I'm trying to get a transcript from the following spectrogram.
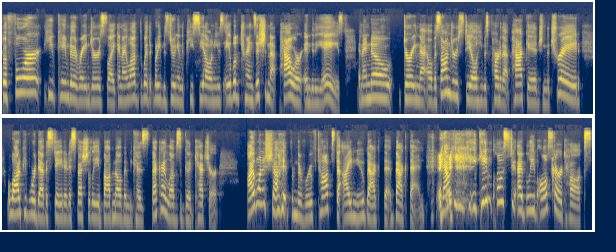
before he came to the Rangers, like, and I loved what, what he was doing in the PCL, and he was able to transition that power into the A's. And I know during that Elvis Andrus deal, he was part of that package and the trade. a lot of people were devastated, especially Bob Melvin, because that guy loves a good catcher. I want to shout it from the rooftops that I knew back that back then. Now he, he came close to, I believe, All Star talks.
